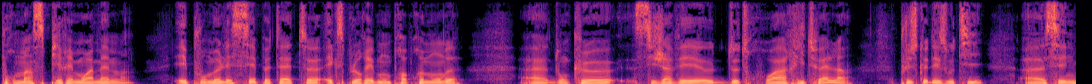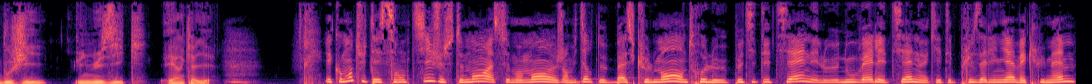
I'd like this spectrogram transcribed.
pour m'inspirer moi-même et pour me laisser peut-être explorer mon propre monde. donc si j'avais deux trois rituels plus que des outils, euh, c'est une bougie, une musique et un cahier. Et comment tu t'es senti justement à ce moment, euh, j'ai envie de dire, de basculement entre le petit Étienne et le nouvel Étienne qui était plus aligné avec lui-même,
